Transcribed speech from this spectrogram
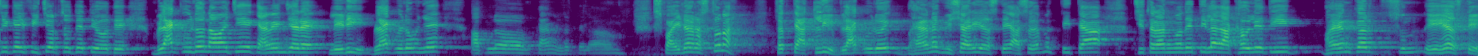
जे काही फीचर्स होते ते होते. ब्लॅक विडो नावाची एक ॲव्हेंजर आहे. लेडी ब्लॅक विडो म्हणजे म्हणजे आपलं काय म्हणतात त्याला स्पायडर असतो ना तर त्यातली ब्लॅक विडो एक भयानक विषारी असते असं पण ती त्या चित्रांमध्ये तिला दाखवली ती भयंकर सुन हे असते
